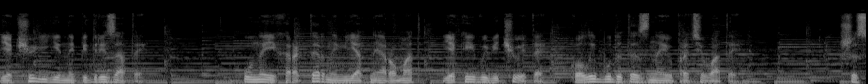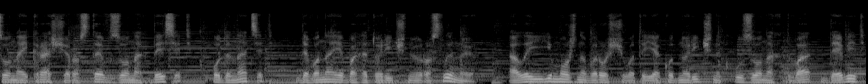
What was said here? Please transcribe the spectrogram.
якщо її не підрізати. У неї характерний м'ятний аромат, який ви відчуєте, коли будете з нею працювати. Шисо найкраще росте в зонах 10-11, де вона є багаторічною рослиною, але її можна вирощувати як однорічник у зонах 2-9,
